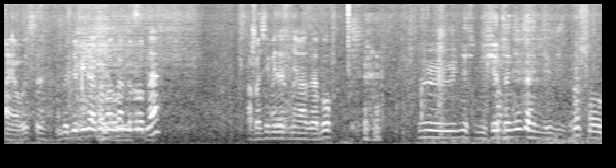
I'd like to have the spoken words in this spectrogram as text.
A ja łysy. Będzie widać, że ma zęby brudne? A będzie widać, że nie ma zębów? Nie śmiej się, to nie będzie widać. Proszę o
